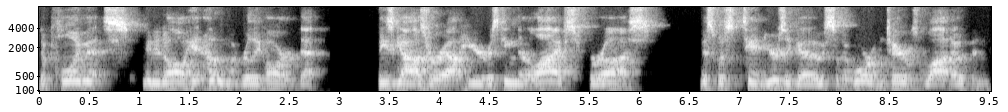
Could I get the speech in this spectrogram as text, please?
deployments, and it all hit home really hard that these guys were out here risking their lives for us. This was 10 years ago, so the war on terror was wide open.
